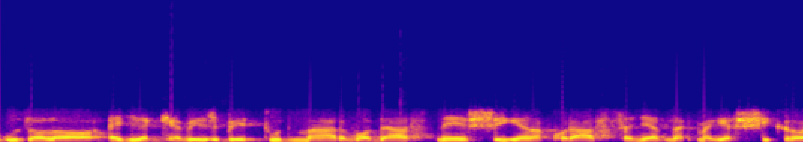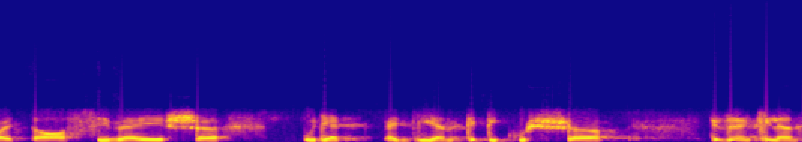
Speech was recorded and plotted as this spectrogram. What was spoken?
Uzala egyre kevésbé tud már vadászni, és igen, akkor Árszenyevnek megesik rajta a szíve, és ugye egy ilyen tipikus 19.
